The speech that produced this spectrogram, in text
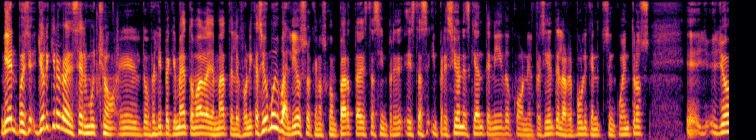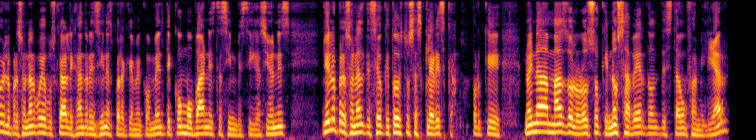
Bien, pues yo le quiero agradecer mucho, eh, don Felipe, que me haya tomado la llamada telefónica. Ha sido muy valioso que nos comparta estas, estas impresiones que han tenido con el presidente de la República en estos encuentros. Eh, yo en lo personal voy a buscar a Alejandro Encinas para que me comente cómo van estas investigaciones. Yo en lo personal deseo que todo esto se esclarezca, porque no hay nada más doloroso que no saber dónde está un familiar.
